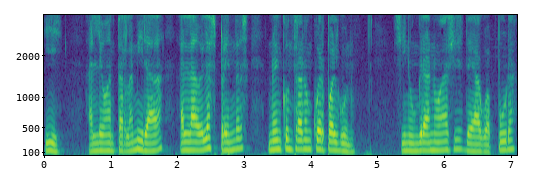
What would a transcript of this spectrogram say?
Y, al levantar la mirada, al lado de las prendas, no encontraron cuerpo alguno, sino un gran oasis de agua pura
